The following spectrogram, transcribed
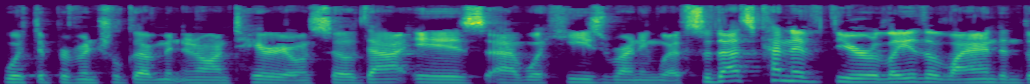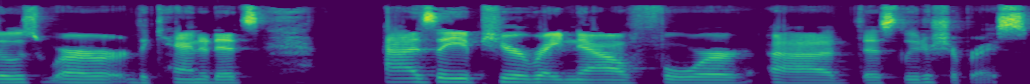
with the provincial government in Ontario, and so that is uh, what he's running with. So that's kind of your lay of the land, and those were the candidates as they appear right now for uh, this leadership race.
